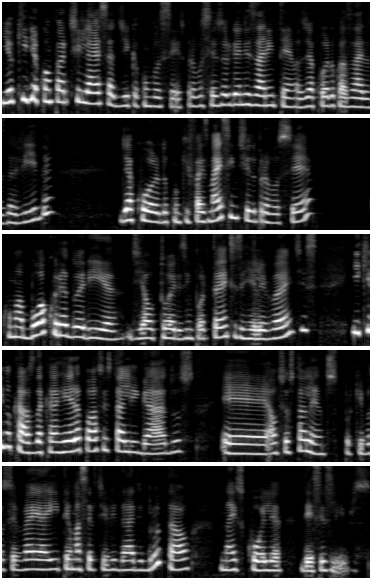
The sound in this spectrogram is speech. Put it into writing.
E eu queria compartilhar essa dica com vocês, para vocês organizarem temas de acordo com as áreas da vida, de acordo com o que faz mais sentido para você, com uma boa curadoria de autores importantes e relevantes, e que no caso da carreira possam estar ligados é, aos seus talentos, porque você vai aí ter uma assertividade brutal na escolha desses livros.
